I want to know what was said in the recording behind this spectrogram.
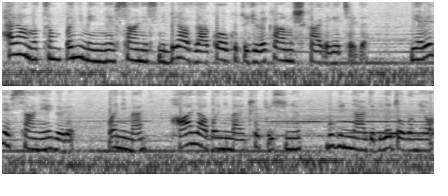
Her anlatım Bunnyman'in efsanesini biraz daha korkutucu ve karmaşık hale getirdi. Yerel efsaneye göre Bunnyman hala Bunnyman köprüsünü bugünlerde bile dolanıyor.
